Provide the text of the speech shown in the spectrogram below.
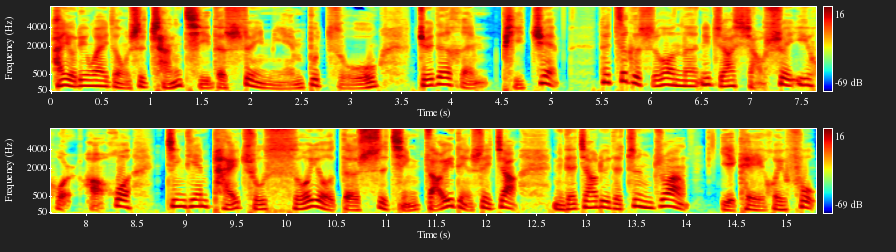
还有另外一种是长期的睡眠不足，觉得很疲倦。那这个时候呢，你只要小睡一会儿，好，或今天排除所有的事情，早一点睡觉，你的焦虑的症状也可以恢复。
